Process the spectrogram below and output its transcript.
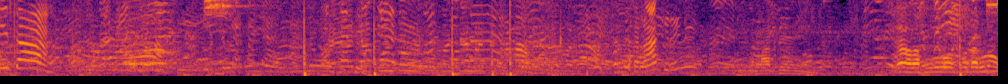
Nita. Yang terakhir ini. Ya langsung dulu sebentar dulu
